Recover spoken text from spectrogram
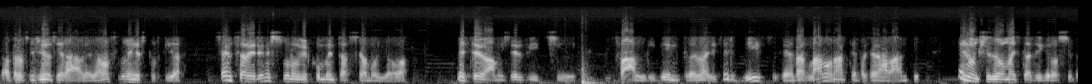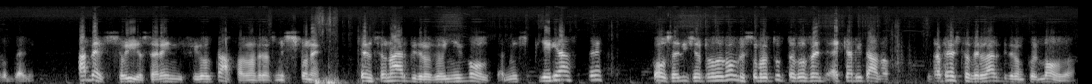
la trasmissione serale, la nostra domenica sportiva, senza avere nessuno che commentasse la Mogliola. Mettevamo i servizi, i falli dentro i vari servizi, se ne parlavano un attimo e ne avanti e non ci sono mai stati grossi problemi. Adesso io sarei in difficoltà a fare una trasmissione senza un arbitro che ogni volta mi spiegasse cosa dice il protocollo e soprattutto cosa è capitato nella testa dell'arbitro in quel modo,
